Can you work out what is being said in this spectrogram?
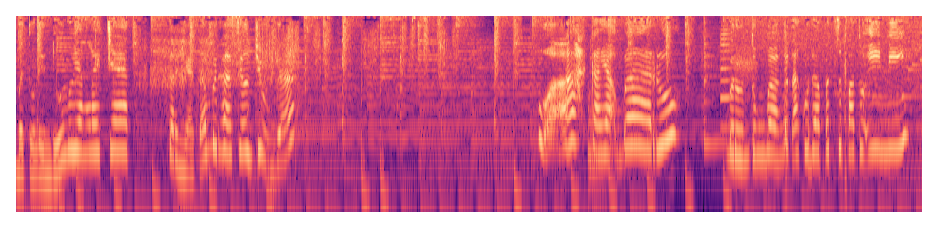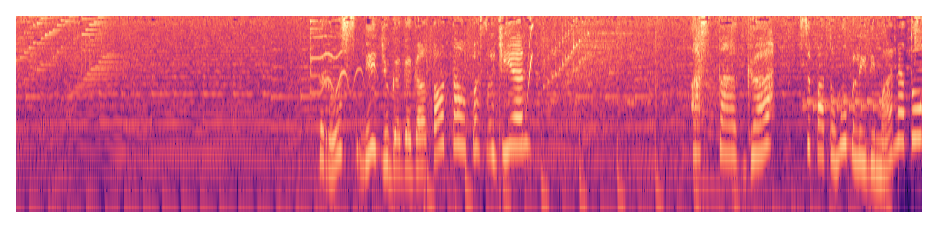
Betulin dulu yang lecet. Ternyata berhasil juga. Wah, kayak baru. Beruntung banget aku dapat sepatu ini. Terus dia juga gagal total pas ujian. Astaga, sepatumu beli di mana tuh?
